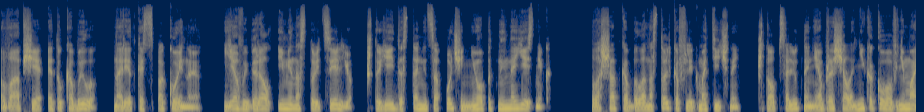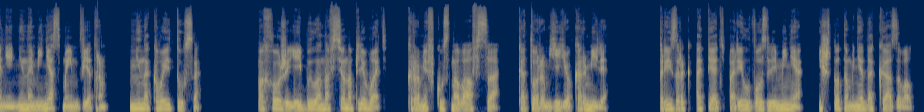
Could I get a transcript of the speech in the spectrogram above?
Вообще, эту кобылу на редкость спокойную, я выбирал именно с той целью, что ей достанется очень неопытный наездник. Лошадка была настолько флегматичной, что абсолютно не обращала никакого внимания ни на меня с моим ветром, ни на Квайтуса. Похоже, ей было на все наплевать, кроме вкусного овса, которым ее кормили. Призрак опять парил возле меня и что-то мне доказывал,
